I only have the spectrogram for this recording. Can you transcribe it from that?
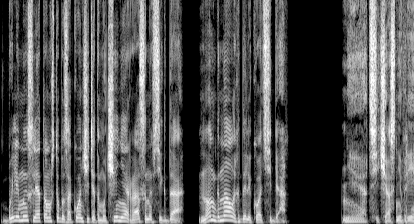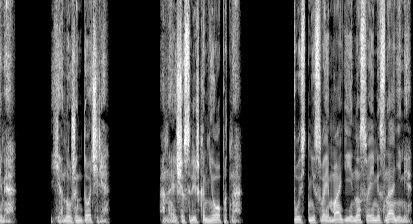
Были мысли о том, чтобы закончить это мучение раз и навсегда, но он гнал их далеко от себя. Нет, сейчас не время. Я нужен дочери. Она еще слишком неопытна. Пусть не своей магией, но своими знаниями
